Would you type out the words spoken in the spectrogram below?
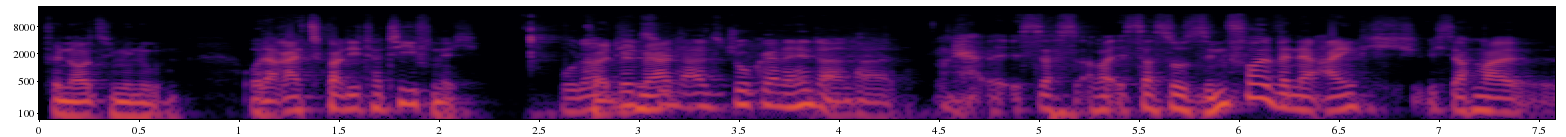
für 90 Minuten? Oder reicht es qualitativ nicht? Oder Könnte ich willst mir du ihn als Joker in der Hinterhand halten? Ja, ist das, aber ist das so sinnvoll, wenn er eigentlich, ich sag mal,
